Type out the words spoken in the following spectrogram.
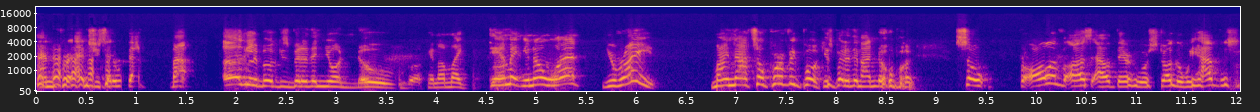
and, for, and she said, "My ugly book is better than your no book." And I'm like, "Damn it! You know what? You're right. My not so perfect book is better than my no book." So for all of us out there who are struggling, we have this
